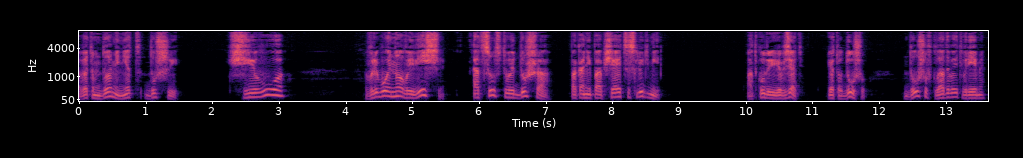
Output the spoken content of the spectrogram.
В этом доме нет души. Чего? В любой новой вещи отсутствует душа, пока не пообщается с людьми. Откуда ее взять, эту душу? Душу вкладывает время.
